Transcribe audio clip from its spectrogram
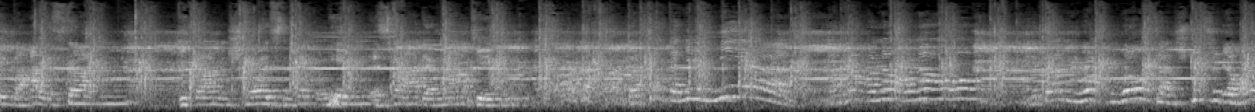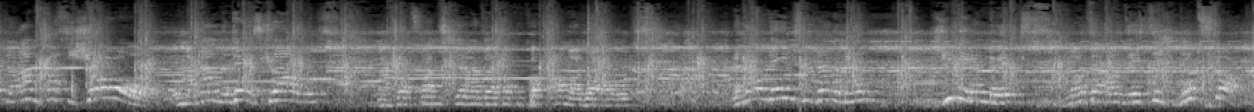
an dem war alles dran. Die Damen schmolzen weg und hin, es war der Martin. Da steht er neben mir. Oh no, oh no, oh no. Mit deinem Rock'n'Roll, dann du dir heute an fast die Show. Und mein Name, der ist Klaus. Und vor 20 Jahren sah ich auf dem Kopf auch mal so aus. And now, ladies and gentlemen, Jimi Hendrix, 1969, Woodstock.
